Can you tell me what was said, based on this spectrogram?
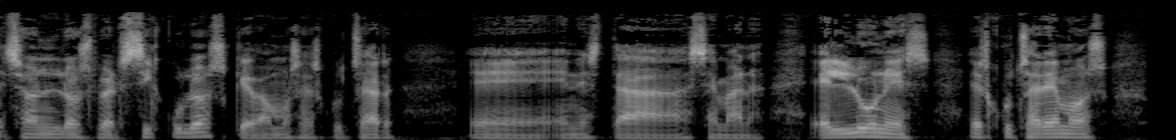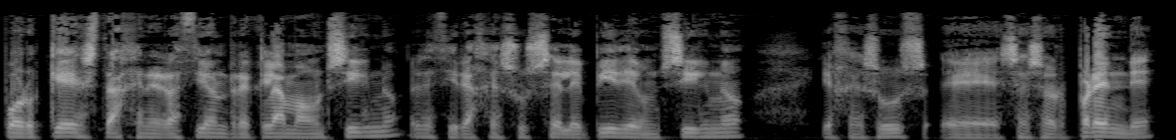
son los versículos que vamos a escuchar eh, en esta semana. El lunes escucharemos por qué esta generación reclama un signo, es decir, a Jesús se le pide un signo y Jesús eh, se sorprende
